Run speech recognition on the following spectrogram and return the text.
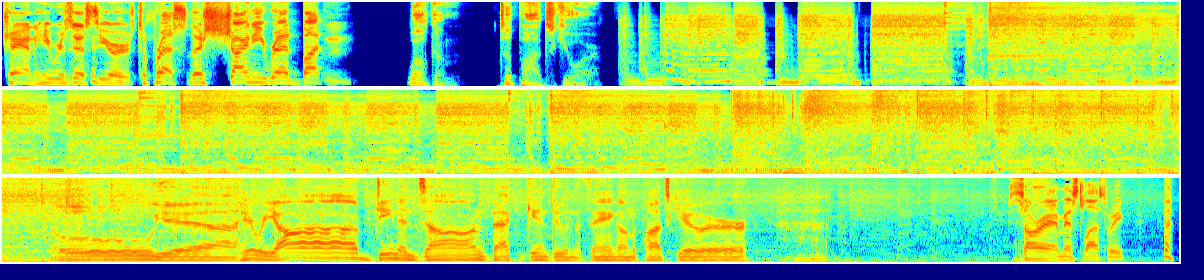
Can he resist the urge to press the shiny red button? Welcome to Podscure. Yeah. Here we are, Dean and Don, back again doing the thing on the Podscure. Sorry, I missed last week.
